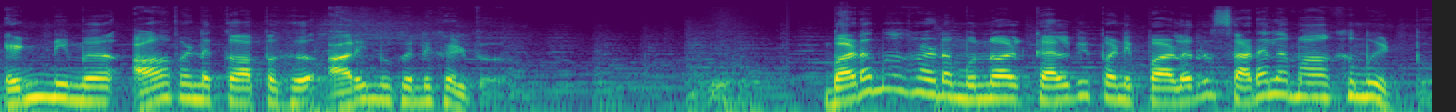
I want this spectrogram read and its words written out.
எண்ணிம ஆவண காப்பக அறிமுக நிகழ்வு. வடமாகாண முன்னாள் கல்வி பணிப்பாளர் சடலமாக மீட்பு.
